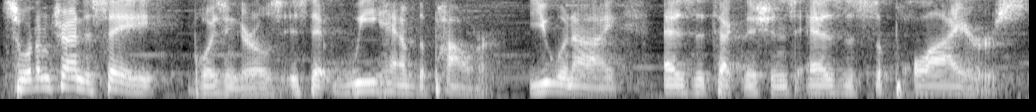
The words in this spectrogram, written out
So what I'm trying to say, boys and girls, is that we have the power. You and I as the technicians, as the suppliers,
